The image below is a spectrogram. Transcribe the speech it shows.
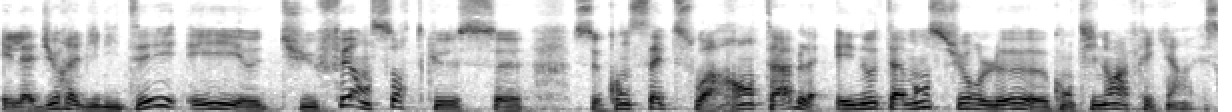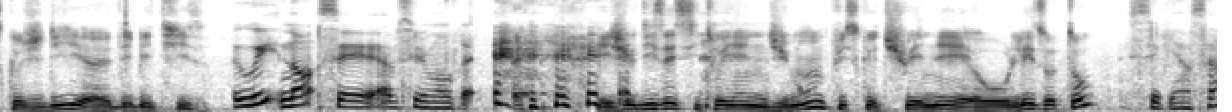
et la durabilité et tu fais en sorte que ce, ce concept soit rentable et notamment sur le continent africain. Est-ce que je dis des bêtises? Oui, non, c'est absolument vrai. et je disais citoyenne du monde puisque tu es née au Lesotho. C'est bien ça,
